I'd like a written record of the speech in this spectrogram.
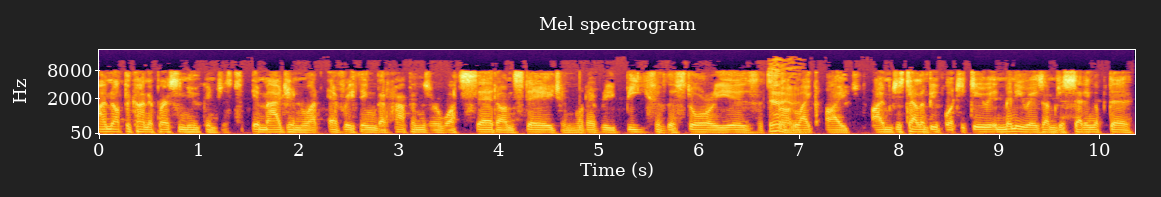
I'm not the kind of person who can just imagine what everything that happens or what's said on stage and what every beat of the story is. It's Yeah. not like I I'm just telling people what to do. In many ways, I'm just setting up the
